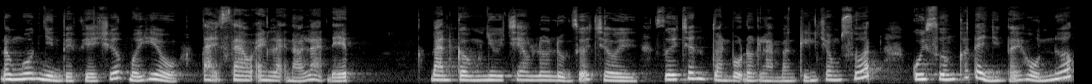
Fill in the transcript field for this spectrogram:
đồng ngôn nhìn về phía trước mới hiểu tại sao anh lại nói là đẹp. Ban công như treo lơ lửng giữa trời, dưới chân toàn bộ được làm bằng kính trong suốt, cúi xuống có thể nhìn thấy hồ nước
